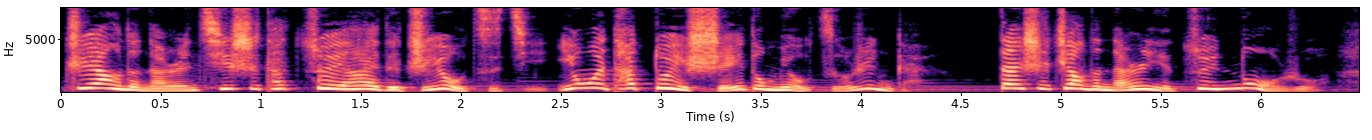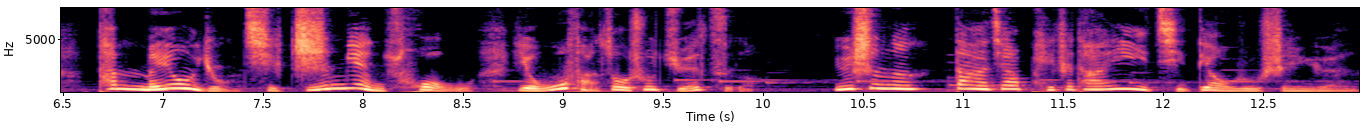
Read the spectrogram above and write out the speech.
这样的男人其实他最爱的只有自己，因为他对谁都没有责任感。但是这样的男人也最懦弱，他没有勇气直面错误，也无法做出抉择。于是呢，大家陪着他一起掉入深渊，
